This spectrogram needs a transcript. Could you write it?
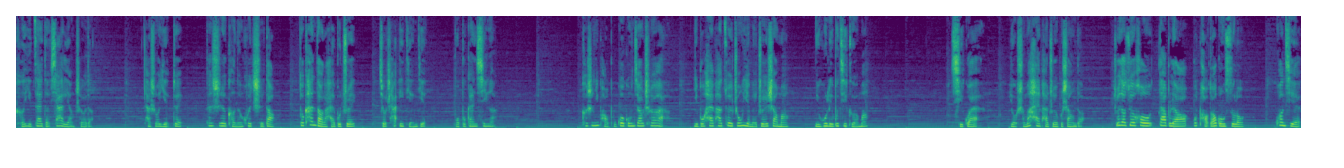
可以再等下一辆车的。”他说：“也对，但是可能会迟到。都看到了还不追，就差一点点，我不甘心啊。”可是你跑不过公交车啊，你不害怕最终也没追上吗？你物理不及格吗？奇怪，有什么害怕追不上的？追到最后，大不了我跑到公司喽。况且。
